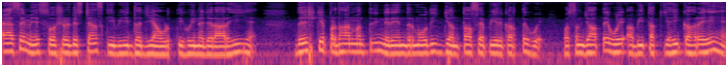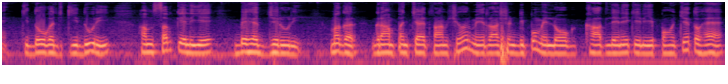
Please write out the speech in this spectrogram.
ऐसे में सोशल डिस्टेंस की भी धज्जियाँ उड़ती हुई नज़र आ रही है। देश के प्रधानमंत्री नरेंद्र मोदी जनता से अपील करते हुए व समझाते हुए अभी तक यही कह रहे हैं कि दो गज की दूरी हम सब के लिए बेहद ज़रूरी। मगर ग्राम पंचायत रामशहर में राशन डिपो में लोग खाद लेने के लिए पहुँचे तो है,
